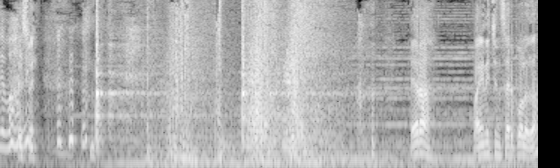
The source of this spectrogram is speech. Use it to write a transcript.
in the morning. ఏరా పైన ఇచ్చింది సరిపోలేదా?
